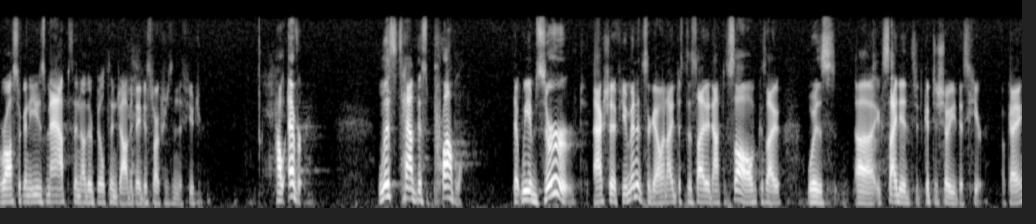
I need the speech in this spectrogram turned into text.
We're also gonna use maps and other built-in Java data structures in the future. However, lists have this problem that we observed actually a few minutes ago, and I just decided not to solve because I was uh, excited to get to show you this here, okay?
